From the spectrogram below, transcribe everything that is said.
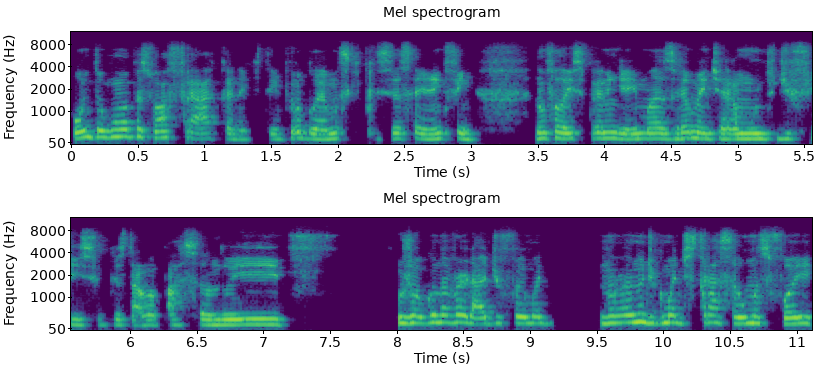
ou então uma pessoa fraca, né, que tem problemas que precisa sair, enfim. Não falei isso para ninguém, mas realmente era muito difícil o que eu estava passando e o jogo na verdade foi uma não, eu não digo uma distração, mas foi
